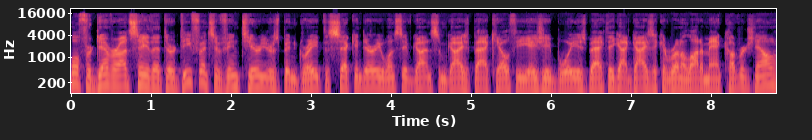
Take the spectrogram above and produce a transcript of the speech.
Well, for Denver, I'd say that their defensive interior has been great. The secondary, once they've gotten some guys back healthy, AJ Bouye is back. They got guys that can run a lot of man coverage now.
